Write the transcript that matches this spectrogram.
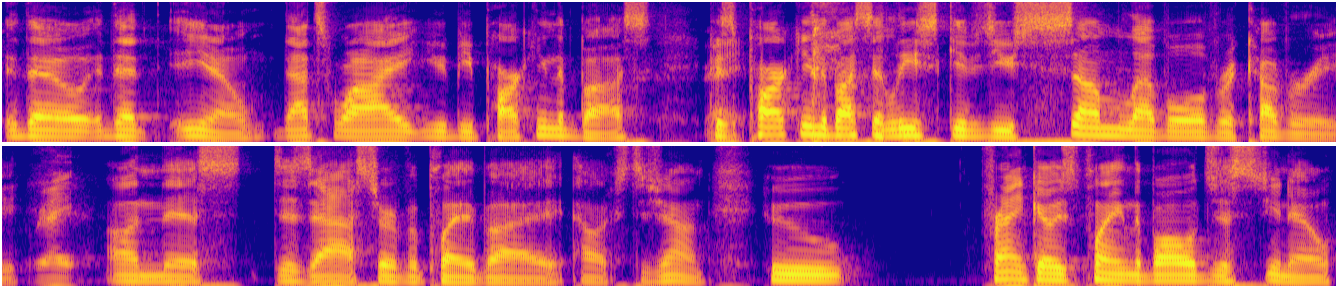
though. That you know that's why you'd be parking the bus because Right. parking the bus at least gives you some level of recovery Right. on this disaster of a play by Alex De John, who Franco is playing the ball just you know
